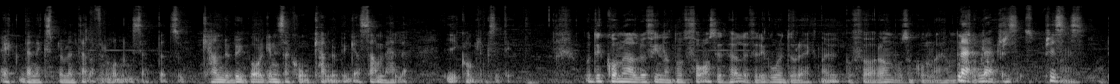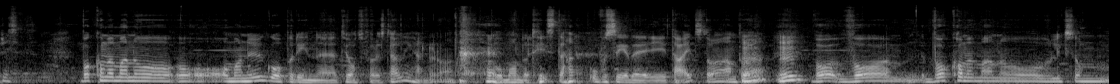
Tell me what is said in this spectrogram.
eh, det experimentella förhållningssättet så kan du bygga organisation, kan du bygga samhälle i komplexitet. Och det kommer aldrig att finnas något facit heller, för det går inte att räkna ut på förhand vad som kommer att hända. Nej, nej precis. precis, precis. Vad kommer man att, om man nu går på din eh, teaterföreställning här nu då, på måndag, tisdag och får se dig i tights då, antar jag. Mm, mm. Vad, vad, vad, kommer man att liksom...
